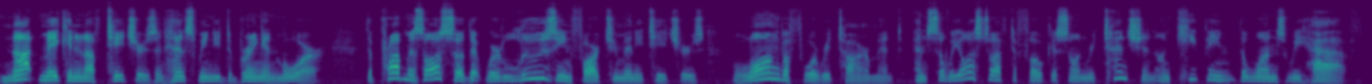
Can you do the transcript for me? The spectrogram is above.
not making enough teachers and hence we need to bring in more. The problem is also that we're losing far too many teachers long before retirement. And so we also have to focus on retention, on keeping the ones we have.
